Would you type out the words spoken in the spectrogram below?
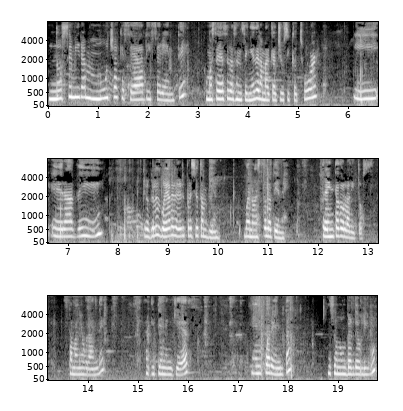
No se mira mucha que sea diferente. Como esta ya se las enseñé de la marca Juicy Couture. Y era de... Creo que les voy a ver el precio también. Bueno, esto lo tiene. 30 dolaritos. Tamaño grande. Aquí tienen Guess. En 40 son un verde olivo.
